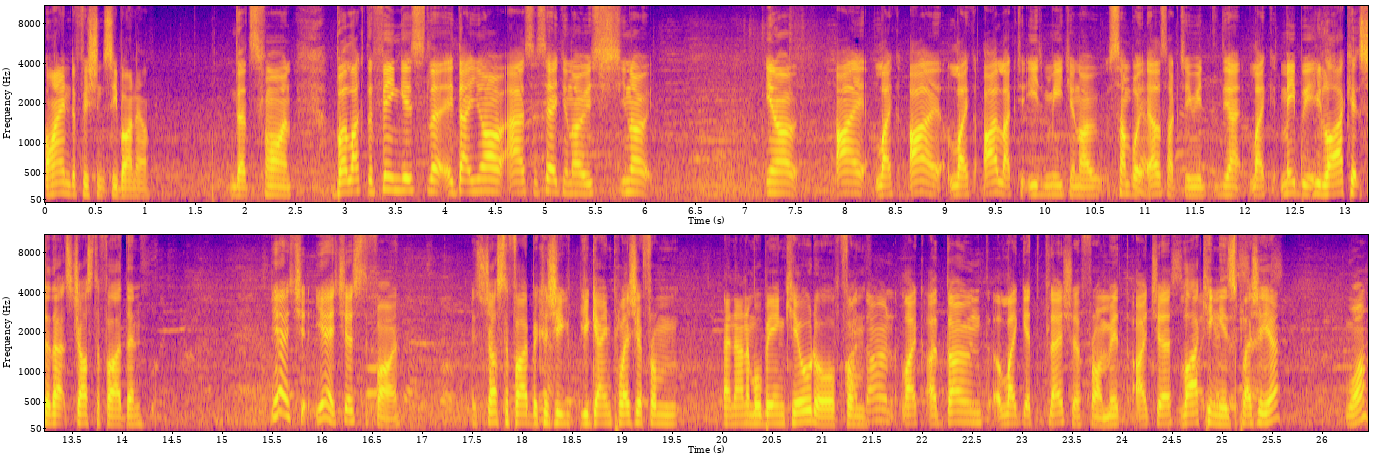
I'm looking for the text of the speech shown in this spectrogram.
iron deficiency by now. That's fine. But like the thing is that, that you know, as I said, you know, it's, you know, you know, I like I like I like to eat meat. You know, somebody Yeah. else like to eat. Yeah, like maybe. You like it, so that's justified then. yeah, it's, yeah, it's justified. It's justified because you, you gain pleasure from an animal being killed or I from don't like I don't like get pleasure from it. I just liking is pleasure, yeah? What?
